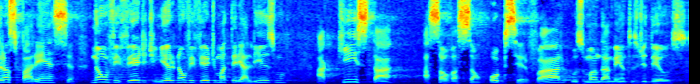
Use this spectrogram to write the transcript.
transparência, não viver de dinheiro, não viver de materialismo. Aqui está a salvação: observar os mandamentos de Deus,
